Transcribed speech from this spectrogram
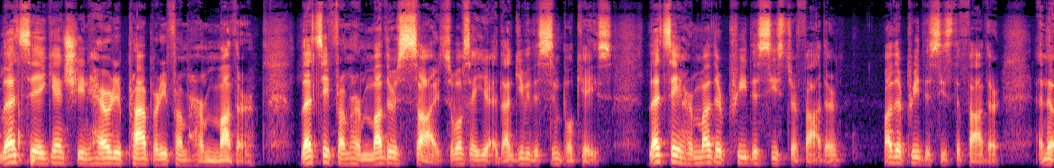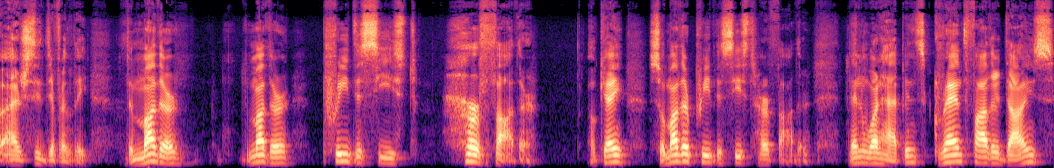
Let's say again she inherited property from her mother. Let's say from her mother's side. So we'll say here, I'll give you the simple case. Let's say her mother predeceased her father. Mother predeceased the father. And I should say differently. The mother, the mother predeceased her father. Okay? So mother predeceased her father. Then what happens? Grandfather dies,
